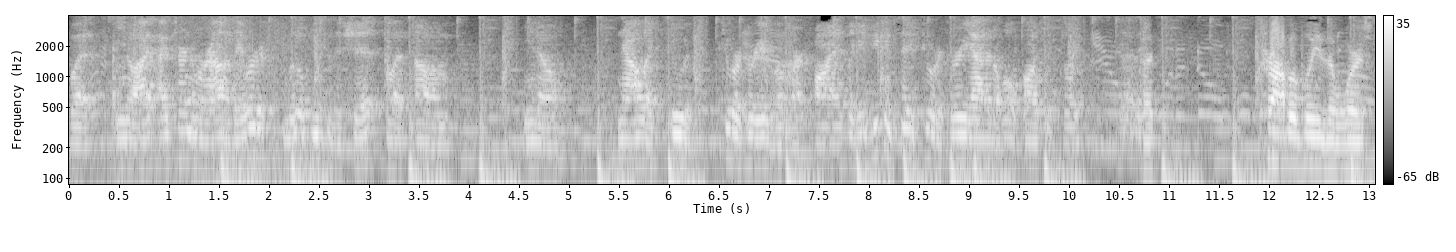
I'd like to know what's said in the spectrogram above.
But you know, I, I turned them around. They were little pieces of shit, but um, you know, now like two or two or three of them are fine. It's like if you can save two or three out of the whole bunch, it's like That's probably the worst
